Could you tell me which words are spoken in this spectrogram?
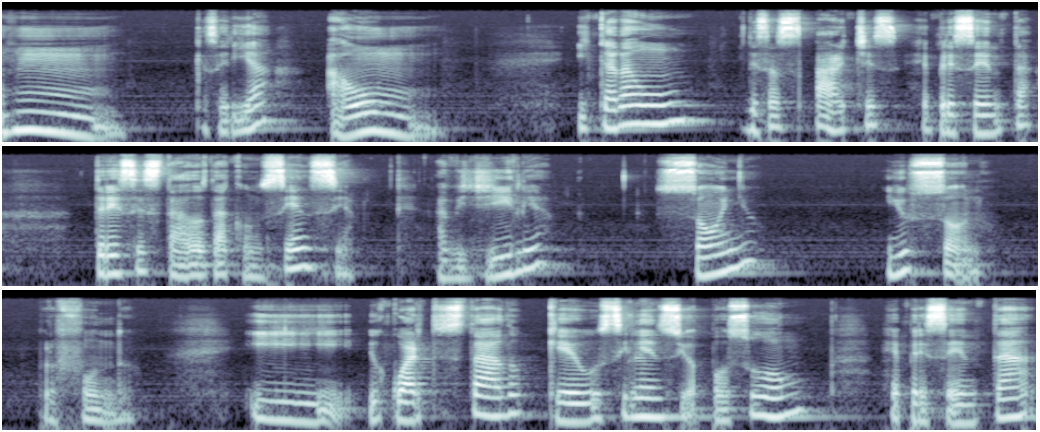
hum, que seria a um. E cada um dessas partes representa três estados da consciência: a vigília, sonho e o sono profundo. E o quarto estado, que é o silêncio após o Om, representa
